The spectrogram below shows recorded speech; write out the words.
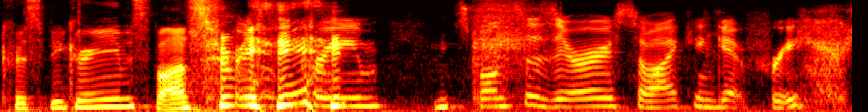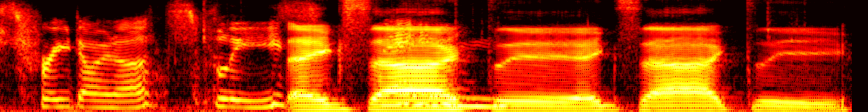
Krispy Kreme, sponsor me. Krispy Kreme, sponsor Zerro, so I can get free free donuts, please. exactly, exactly.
